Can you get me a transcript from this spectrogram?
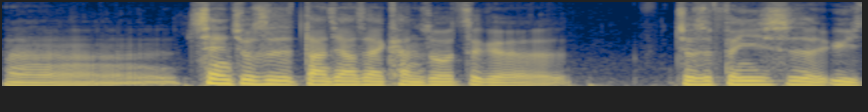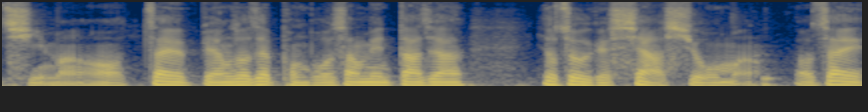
嗯，现在就是大家在看说这个就是分析师的预期嘛。哦，在比方说在彭博上面，大家要做一个下修嘛。哦，在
